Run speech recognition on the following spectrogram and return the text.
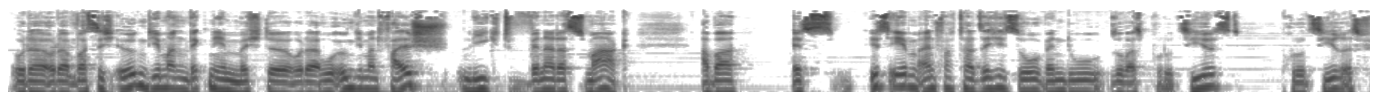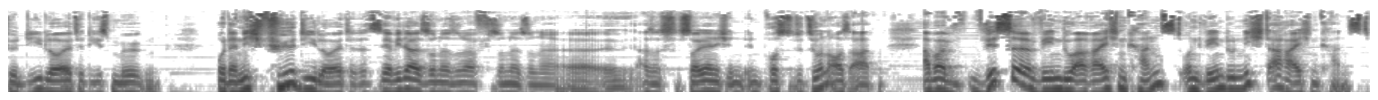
oder, oder was ich irgendjemanden wegnehmen möchte oder wo irgendjemand falsch liegt, wenn er das mag. Aber es ist eben einfach tatsächlich so, wenn du sowas produzierst, produziere es für die Leute, die es mögen. Oder nicht für die Leute. Das ist ja wieder so eine, so eine, so eine, so eine äh, also es soll ja nicht in, in Prostitution ausarten. Aber wisse, wen du erreichen kannst und wen du nicht erreichen kannst.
